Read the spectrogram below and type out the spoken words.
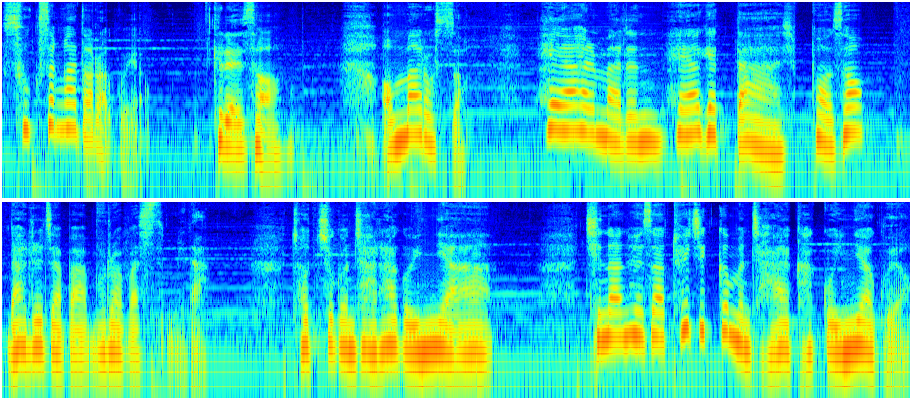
속상하더라고요. 그래서 엄마로서 해야 할 말은 해야겠다 싶어서 나를 잡아 물어봤습니다. 저축은 잘하고 있냐? 지난 회사 퇴직금은 잘 갖고 있냐고요.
